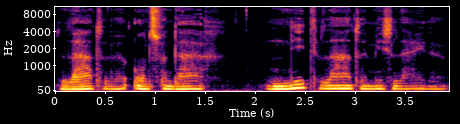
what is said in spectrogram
Laten we ons vandaag niet laten misleiden.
